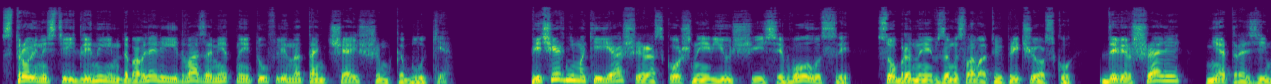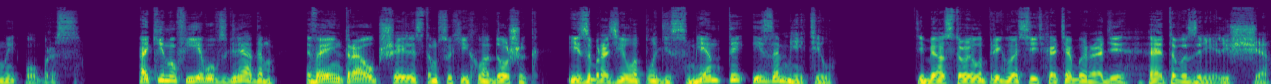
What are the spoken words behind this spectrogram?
Стройности и длины им добавляли едва заметные туфли на тончайшем каблуке. Вечерний макияж и роскошные вьющиеся волосы, собранные в замысловатую прическу, довершали неотразимый образ. Окинув Еву взглядом, Вейнтрауб шелестом сухих ладошек изобразил аплодисменты и заметил. Тебя стоило пригласить хотя бы ради этого зрелища».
